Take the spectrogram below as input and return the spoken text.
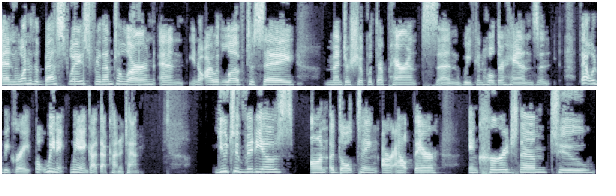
And one of the best ways for them to learn, and you know, I would love to say mentorship with their parents and we can hold their hands and that would be great, but we we ain't got that kind of time. YouTube videos, on adulting are out there encourage them to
